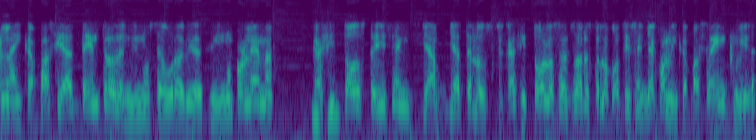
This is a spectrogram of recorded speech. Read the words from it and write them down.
la incapacidad dentro del mismo seguro de vida sin ningún problema casi todos te dicen, ya, ya te los, casi todos los asesores te lo cotizan ya con la incapacidad incluida.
